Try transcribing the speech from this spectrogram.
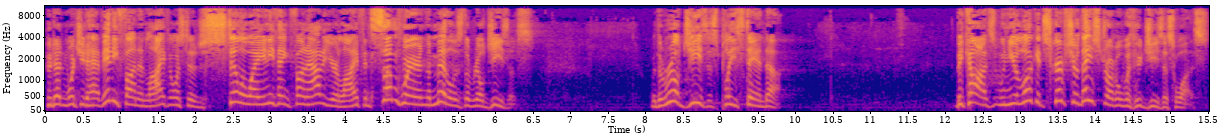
who doesn't want you to have any fun in life and wants to steal away anything fun out of your life. And somewhere in the middle is the real Jesus. With the real Jesus, please stand up. Because when you look at Scripture, they struggle with who Jesus was.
